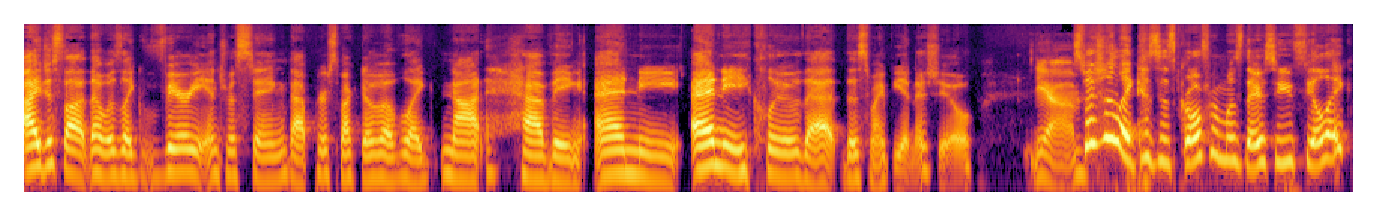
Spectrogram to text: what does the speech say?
I just thought that was like very interesting that perspective of like not having any any clue that this might be an issue, yeah, especially like because his girlfriend was there, so you feel like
